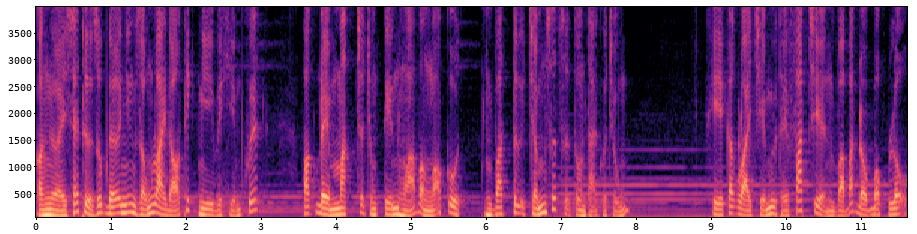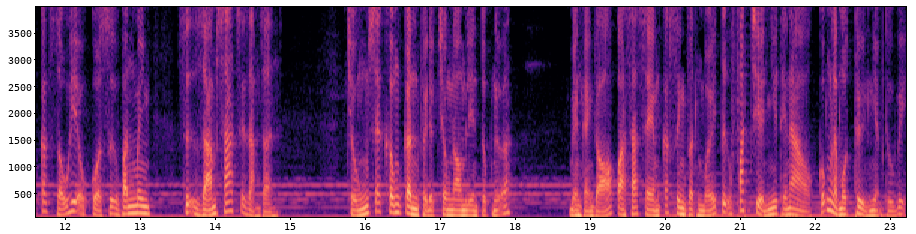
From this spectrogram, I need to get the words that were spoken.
Con người sẽ thử giúp đỡ những giống loài đó thích nghi với khiếm khuyết, hoặc để mặc cho chúng tiến hóa vào ngõ cụt và tự chấm dứt sự tồn tại của chúng. Khi các loài chiếm ưu thế phát triển và bắt đầu bộc lộ các dấu hiệu của sự văn minh, sự giám sát sẽ giảm dần. Chúng sẽ không cần phải được trông nom liên tục nữa. Bên cạnh đó, quan sát xem các sinh vật mới tự phát triển như thế nào cũng là một thử nghiệm thú vị.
